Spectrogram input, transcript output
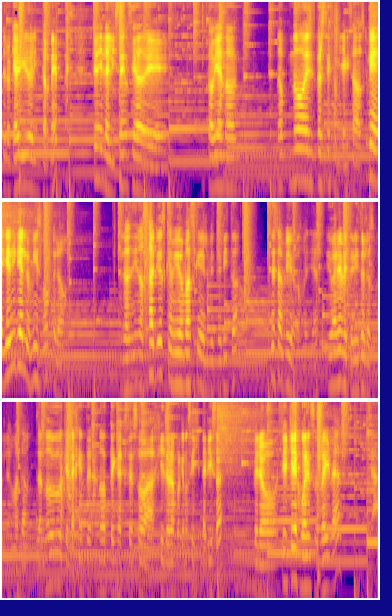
de lo que ha vivido el internet tienen la licencia de todavía no no, no es verse familiarizados. Mira, yo diría lo mismo, pero los dinosaurios que viven más que el meteorito no están vivos, ¿ya? Igual el meteorito los, los mató. O sea, no dudo que la gente no tenga acceso a Hildebrand porque no se digitaliza, pero si él quiere jugar en sus reglas, ya,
